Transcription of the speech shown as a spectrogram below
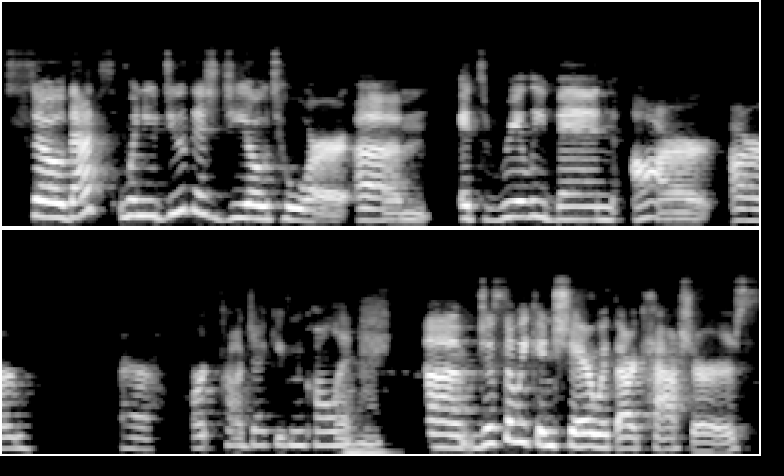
So that's when you do this geo tour. Um, it's really been our our our heart project, you can call it Mhm. um, just so we can share with our cachers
